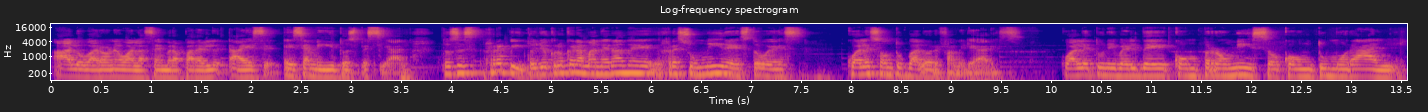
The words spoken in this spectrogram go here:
a los varones o a las hembras para el- a ese, ese amiguito especial. Entonces, repito, yo creo que la manera de resumir esto es cuáles son tus valores familiares, cuál es tu nivel de compromiso con tu moral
